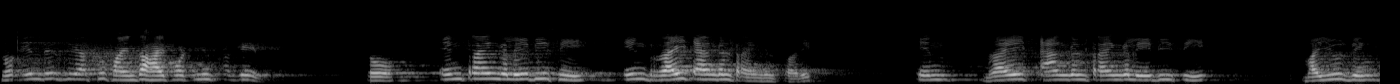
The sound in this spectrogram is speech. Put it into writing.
So in this we have to find the hypotenuse again. So in triangle ABC, in right angle triangle, sorry, in right angle triangle ABC by using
